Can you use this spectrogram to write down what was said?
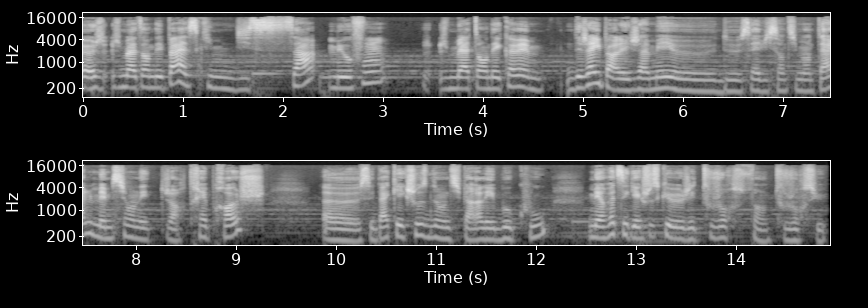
Euh, je, je m'attendais pas à ce qu'il me dise ça, mais au fond, je m'attendais quand même. Déjà, il parlait jamais euh, de sa vie sentimentale, même si on est genre très proches. Euh, c'est pas quelque chose dont il parlait beaucoup, mais en fait c'est quelque chose que j'ai toujours, enfin toujours su.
